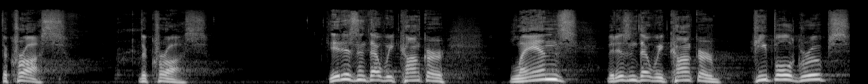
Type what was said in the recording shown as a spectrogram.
The cross. The cross. It isn't that we conquer lands. It isn't that we conquer people groups.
